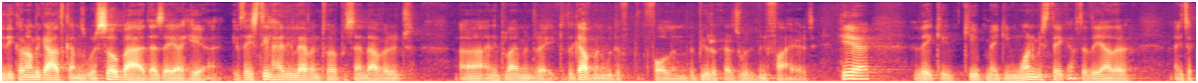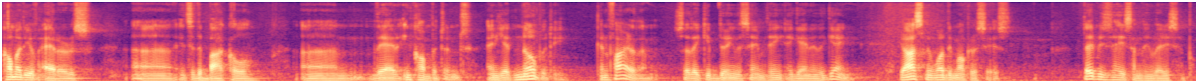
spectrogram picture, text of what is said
the economic outcomes were so bad as they are here, if they still had 11, 12% average uh, unemployment rate, the government would have fallen, the bureaucrats would have been fired. Here, they can keep making one mistake after the other. It's a comedy of errors. Uh, it's a debacle. Um, they're incompetent, and yet nobody can fire them. So they keep doing the same thing again and again. You ask me what democracy is. Let me say something very simple.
